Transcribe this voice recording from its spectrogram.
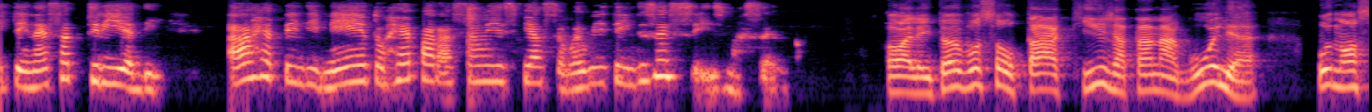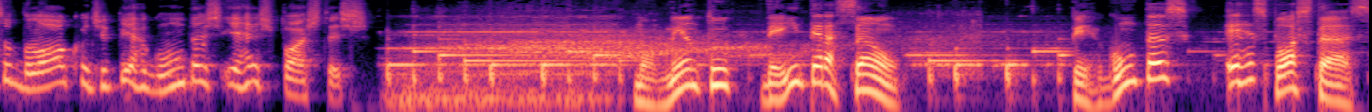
item, nessa tríade, arrependimento, reparação e expiação. É o item 16, Marcelo. Olha, então eu vou soltar aqui, já está na agulha, o nosso bloco de perguntas e respostas. Momento de interação. Perguntas e respostas.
